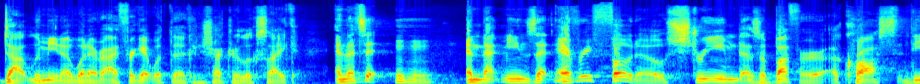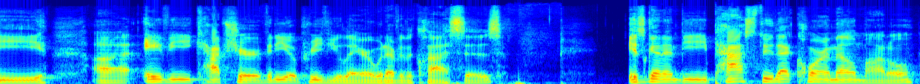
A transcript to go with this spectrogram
dot lumina whatever i forget what the constructor looks like and that's it. And that means that every photo streamed as a buffer across the uh, av capture video preview layer whatever the class is is going to be passed through that Core ML model,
